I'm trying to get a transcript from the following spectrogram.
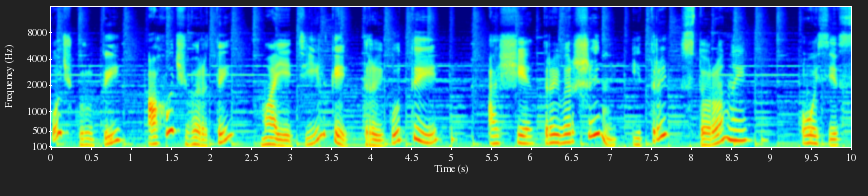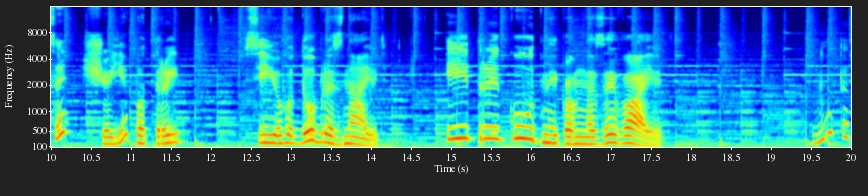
Хоч крути, а хоч верти, має тільки три кути, а ще три вершини і три сторони. Ось і все, що є по три. Всі його добре знають і трикутником називають. Ну так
